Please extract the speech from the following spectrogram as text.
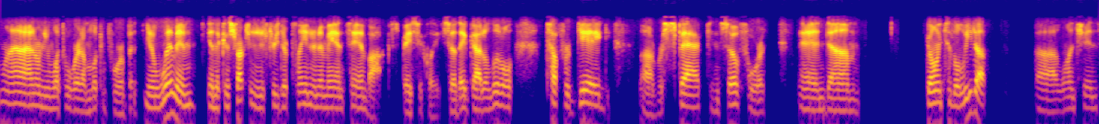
Well, I don't even what the word I'm looking for, but you know, women in the construction industry they're playing in a man's sandbox basically. So they've got a little tougher gig, uh, respect, and so forth. And um, going to the lead up uh, luncheons,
